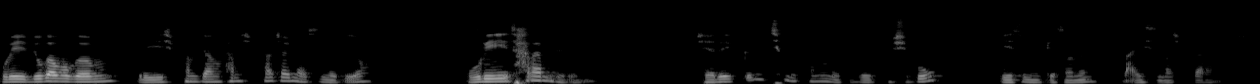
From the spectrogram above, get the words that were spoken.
우리 누가복음 우리 23장 34절 말씀에도요. 우리 사람들은 죄를 끊지 못하는 모습을 보시고 예수님께서는 말씀하셨다라는 거죠.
